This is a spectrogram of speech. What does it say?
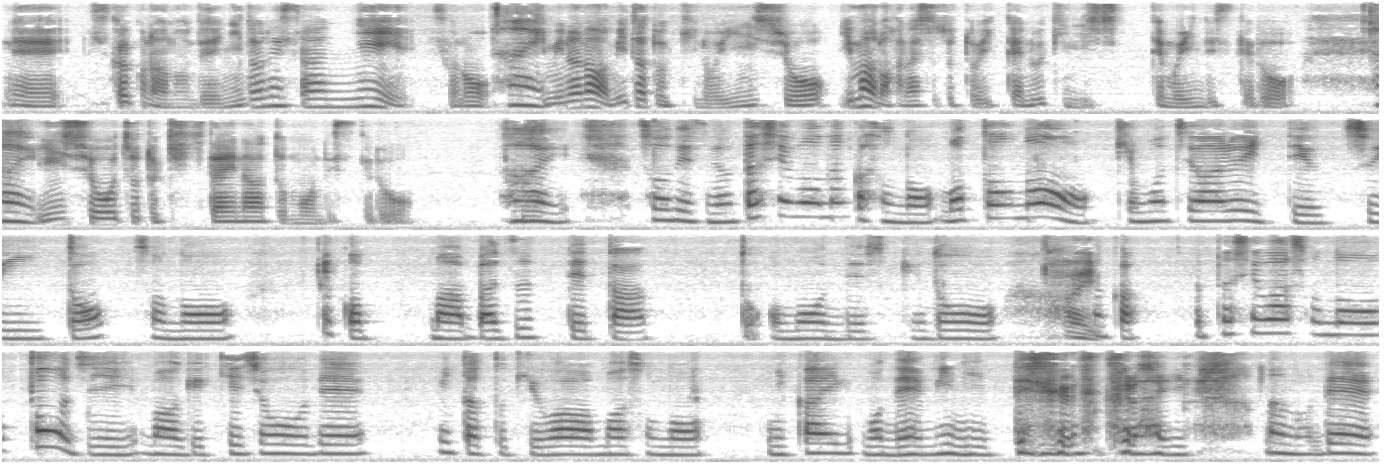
ね比較なので二度寝さんにその、はい君の名を見た時の印象今の話をちょっと一回抜きにしてもいいんですけどはい。印象をちょっと聞きたいなと思うんですけどはい。そうですね。私もなんかその元の気持ち悪いっていうツイート、その結構まあバズってたと思うんですけど、はいなんか私はその当時まあ劇場で見た時はまあその2回もね見に行ってるくらい なので、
